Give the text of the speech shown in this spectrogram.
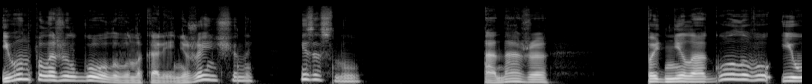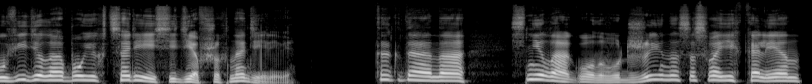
И он положил голову на колени женщины и заснул. Она же подняла голову и увидела обоих царей, сидевших на дереве. Тогда она сняла голову Джина со своих колен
